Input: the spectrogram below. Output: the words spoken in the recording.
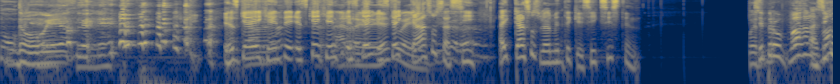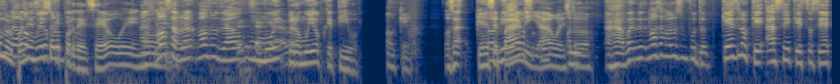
No, güey. Es que hay gente, es que hay gente, Al es que hay, es revés, que hay güey. casos Sí, así. ¿verdad? Hay casos realmente que sí existen. Pues, sí, pero vamos a- así vamos como a un lo lado pones muy es solo por objetivo. deseo, güey. Ah, No. Vamos a hablar, vamos a un lado se muy, acaba. pero muy objetivo. Ok. O sea, Que se separen olvidemos y ya, un- güey, es un- todo. Ajá, bueno, vamos a hablar un punto. ¿Qué es lo que hace que esto sea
